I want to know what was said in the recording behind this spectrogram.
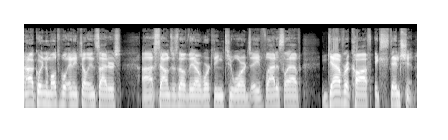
uh, according to multiple NHL insiders, uh, sounds as though they are working towards a Vladislav Gavrikov extension.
